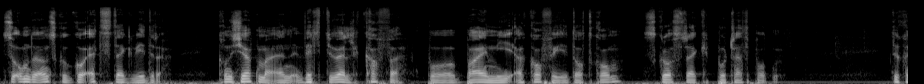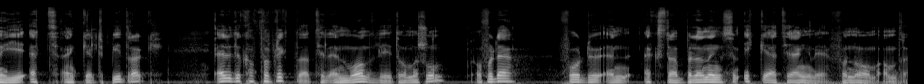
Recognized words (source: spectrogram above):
så om du ønsker å gå ett steg videre, kan du kjøpe meg en virtuell kaffe på buymeacoffee.com portrettpodden. Du kan gi ett enkelt bidrag, eller du kan forplikte deg til en månedlig donasjon, og for det får du en ekstra belønning som ikke er tilgjengelig for noen andre.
